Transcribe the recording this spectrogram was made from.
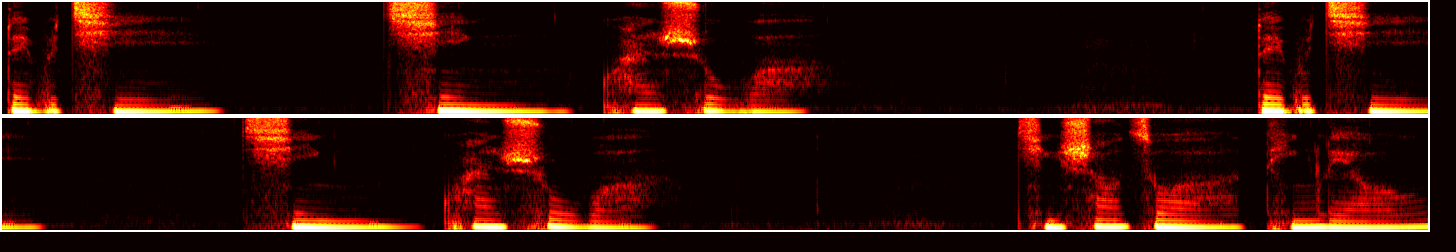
对不起，请宽恕我。对不起，请宽恕我。请稍作停留，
